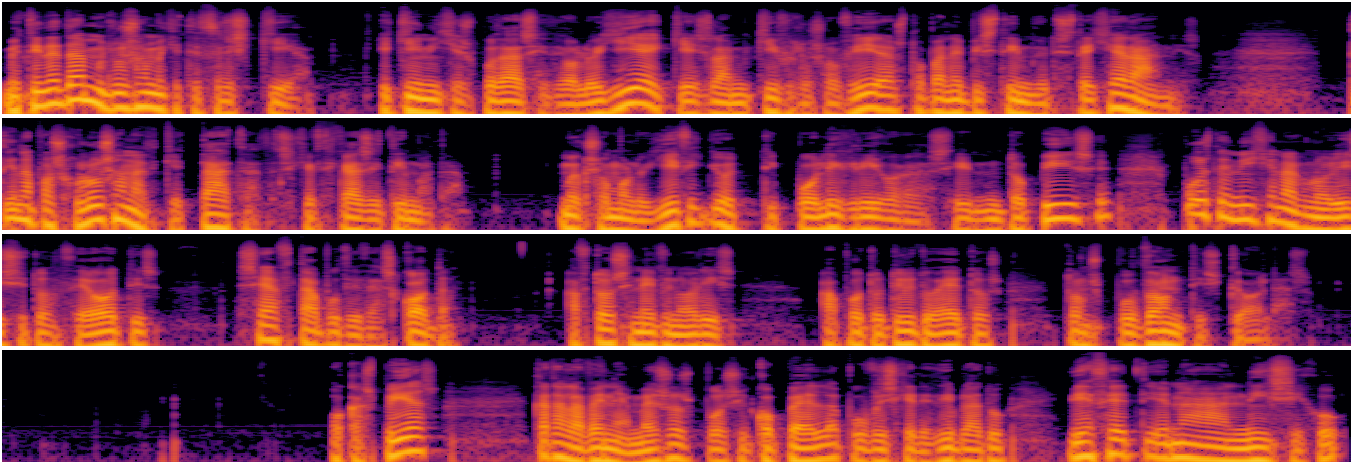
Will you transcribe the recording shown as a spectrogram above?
Με την Εντά μιλούσαμε και τη θρησκεία. Εκείνη είχε σπουδάσει θεολογία και Ισλαμική φιλοσοφία στο Πανεπιστήμιο της Τεχεράνης. Την απασχολούσαν αρκετά τα θρησκευτικά ζητήματα. Μου εξομολογήθηκε ότι πολύ γρήγορα συνειδητοποίησε πως δεν είχε αναγνωρίσει τον Θεό της σε αυτά που διδασκόταν. Αυτός συνέβη νωρίς, από το τρίτο έτος των σπουδών της κιόλας. Ο Κασπίας καταλαβαίνει αμέσως πως η κοπέλα που βρίσκεται δίπλα του διαθέτει ένα ανήσυχο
